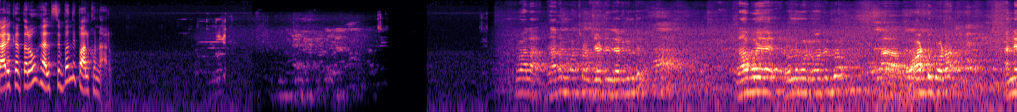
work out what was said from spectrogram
కార్యకర్తలు హెల్త్ సిబ్బంది పాల్గొన్నారు. ఇవాళ ప్రారంభోత్సవం చేయడం జరిగింది. రాబోయే రెండు మూడు రోజుల్లో ఆ వార్డు కూడా అన్ని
